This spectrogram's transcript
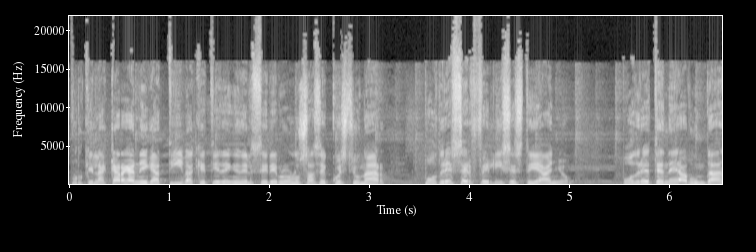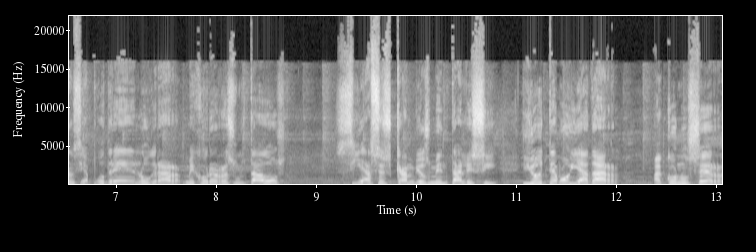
porque la carga negativa que tienen en el cerebro los hace cuestionar, ¿podré ser feliz este año? ¿Podré tener abundancia? ¿Podré lograr mejores resultados? Si haces cambios mentales, sí. Y hoy te voy a dar a conocer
